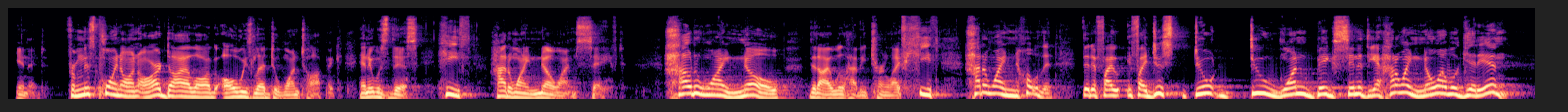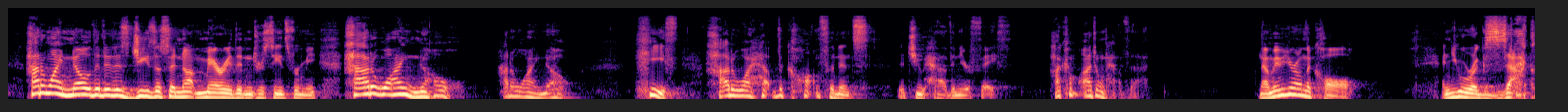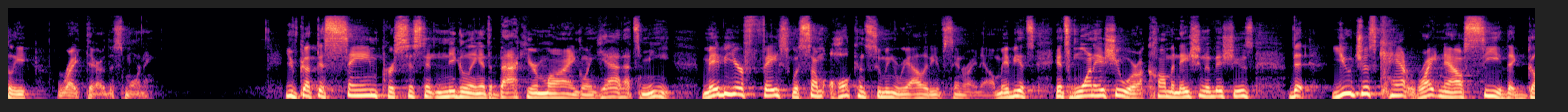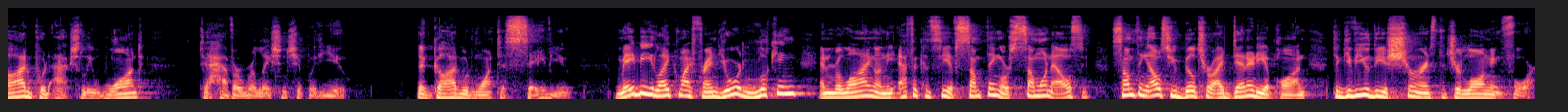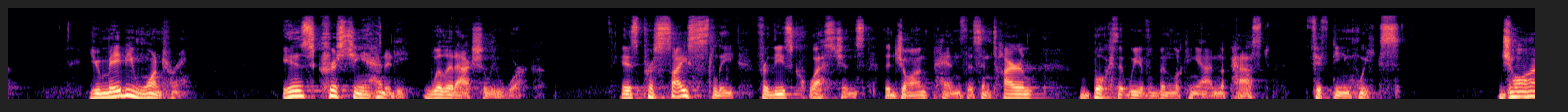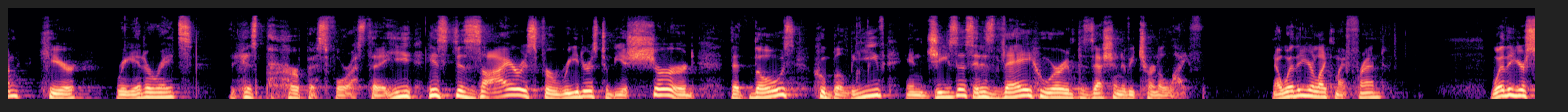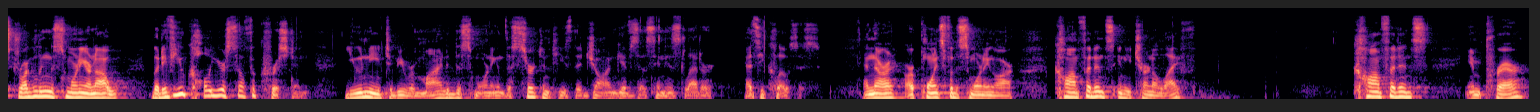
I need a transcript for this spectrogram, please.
in it. From this point on, our dialogue always led to one topic, and it was this Heath, how do I know I'm saved? How do I know that I will have eternal life? Heath, how do I know that, that if I if I just don't do one big sin at the end, how do I know I will get in? How do I know that it is Jesus and not Mary that intercedes for me? How do I know? How do I know? Heath, how do I have the confidence that you have in your faith? How come I don't have that? Now, maybe you're on the call and you were exactly right there this morning. You've got this same persistent niggling at the back of your mind going, yeah, that's me. Maybe you're faced with some all consuming reality of sin right now. Maybe it's, it's one issue or a combination of issues that you just can't right now see that God would actually want to have a relationship with you, that God would want to save you. Maybe, like my friend, you're looking and relying on the efficacy of something or someone else, something else you built your identity upon to give you the assurance that you're longing for. You may be wondering, is Christianity, will it actually work? It is precisely for these questions that John pens this entire book that we have been looking at in the past 15 weeks. John here reiterates his purpose for us today. He, his desire is for readers to be assured that those who believe in Jesus, it is they who are in possession of eternal life. Now, whether you're like my friend, whether you're struggling this morning or not, but if you call yourself a Christian, you need to be reminded this morning of the certainties that John gives us in his letter as he closes. And our, our points for this morning are confidence in eternal life, confidence in prayer,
